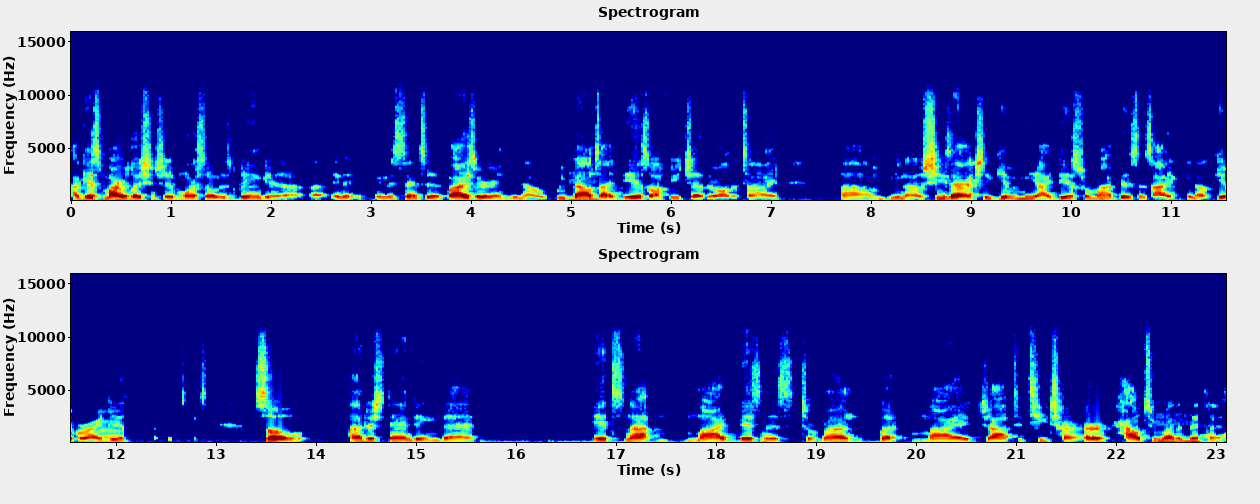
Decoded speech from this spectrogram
I guess my relationship more so is being a, a, in a in a sense an advisor, and you know we bounce ideas off each other all the time. Um, you know, she's actually giving me ideas for my business. I you know give her Wow. ideas. For business. So understanding that it's not my business to run, but my job to teach her how to run a Mhm. business.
